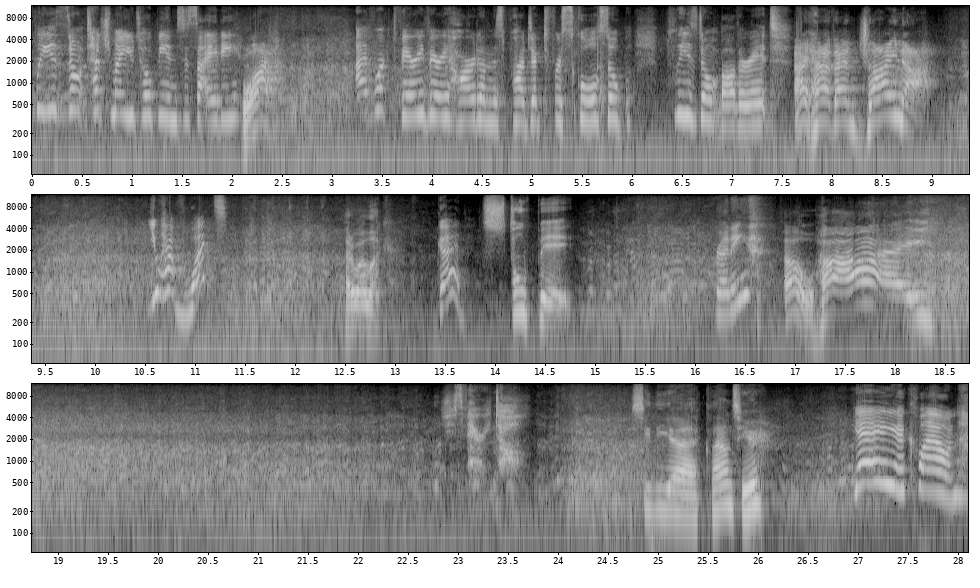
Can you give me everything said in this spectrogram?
Please don't touch my utopian society. What? I've worked very, very hard on this project for school, so please don't bother it. I have angina. You have what? How do I look? Good. Stupid. Ready? Oh, hi! She's very tall. See the uh, clowns here? Yay, a clown.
